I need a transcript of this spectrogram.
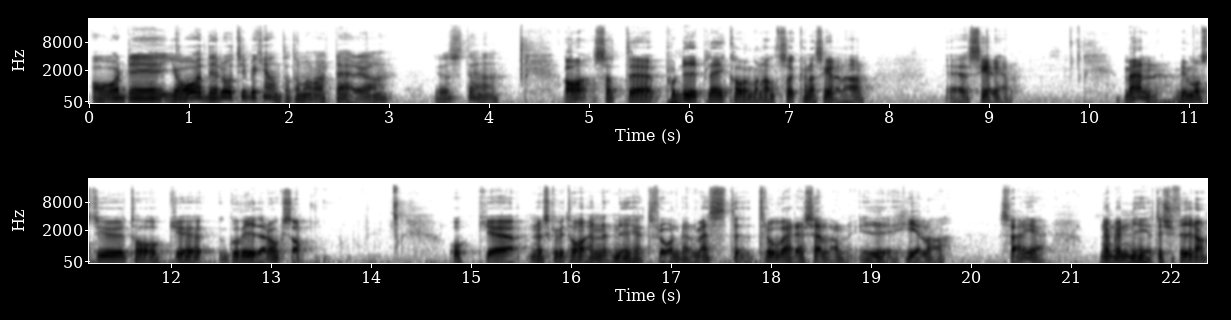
Ja, det, ja, det låter ju bekant att de har varit där ja. Just det. Ja, så att eh, på Dplay kommer man alltså kunna se den här eh, serien. Men vi måste ju ta och eh, gå vidare också. Och eh, nu ska vi ta en nyhet från den mest trovärdiga källan i hela Sverige. Nämligen Nyheter 24.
